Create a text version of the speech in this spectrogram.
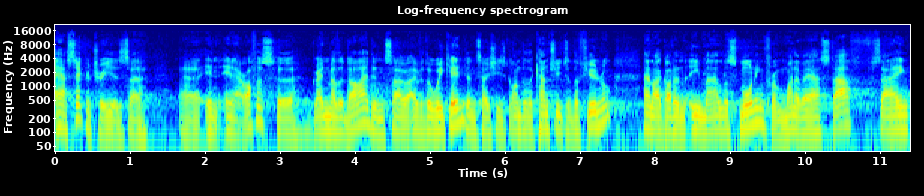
our secretary is. Uh, uh, in, in our office. Her grandmother died, and so over the weekend, and so she's gone to the country to the funeral. And I got an email this morning from one of our staff saying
